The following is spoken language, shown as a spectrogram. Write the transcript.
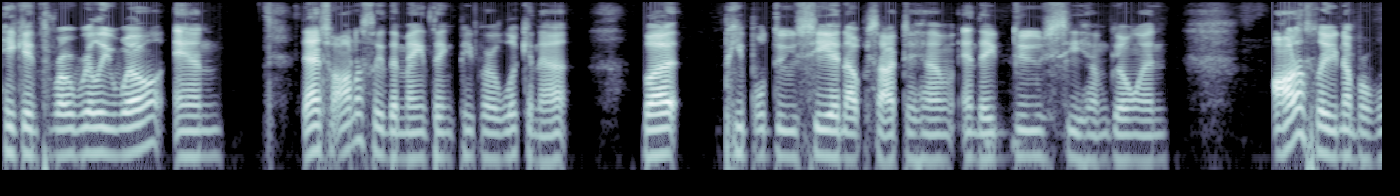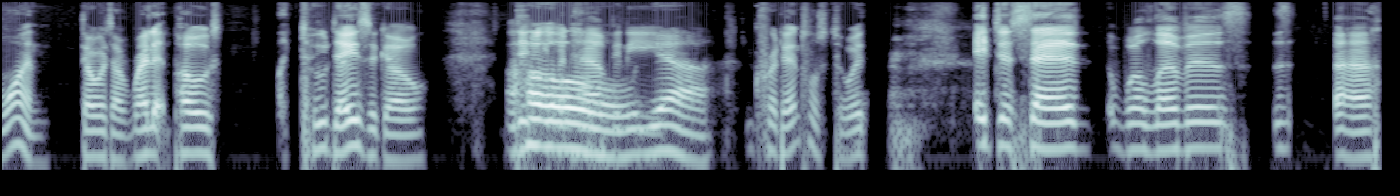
He can throw really well, and that's honestly the main thing people are looking at. But people do see an upside to him, and they do see him going. Honestly, number one, there was a Reddit post like two days ago. Didn't oh, even have any yeah. credentials to it. It just said Will Levis uh,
